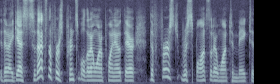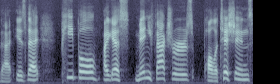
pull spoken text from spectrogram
that I guess, so that's the first principle that I want to point out there. The first response that I want to make to that is that people, I guess, manufacturers, politicians,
